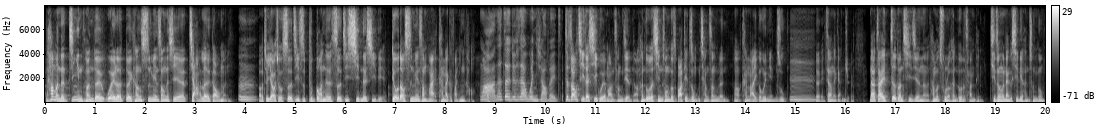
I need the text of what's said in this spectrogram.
他们的经营团队为了对抗市面上那些假乐高们，嗯，哦，就要求设计师不断的设计新的系列，丢到市面上卖，看哪个反应好。哇，那这个就是在问消费者。这招其实在戏骨也蛮常见的啊、很多的新创都是把点子往墙上扔啊，看哪一个会粘住，嗯对这样的感觉。那在这段期间呢，他们出了很多的产品，其中有两个系列很成功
